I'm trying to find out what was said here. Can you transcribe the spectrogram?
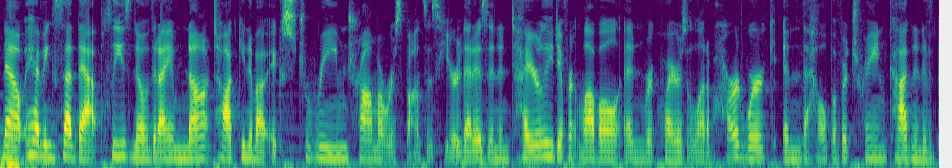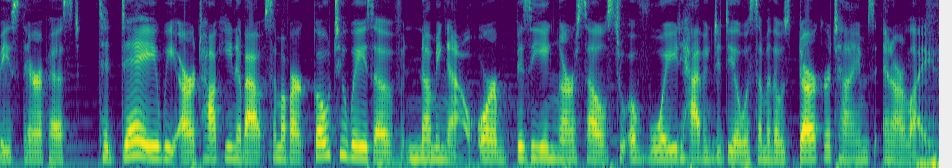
Now, having said that, please know that I am not talking about extreme trauma responses here. That is an entirely different level and requires a lot of hard work and the help of a trained cognitive based therapist. Today, we are talking about some of our go to ways of numbing out or busying ourselves to avoid having to deal with some of those darker times in our life.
